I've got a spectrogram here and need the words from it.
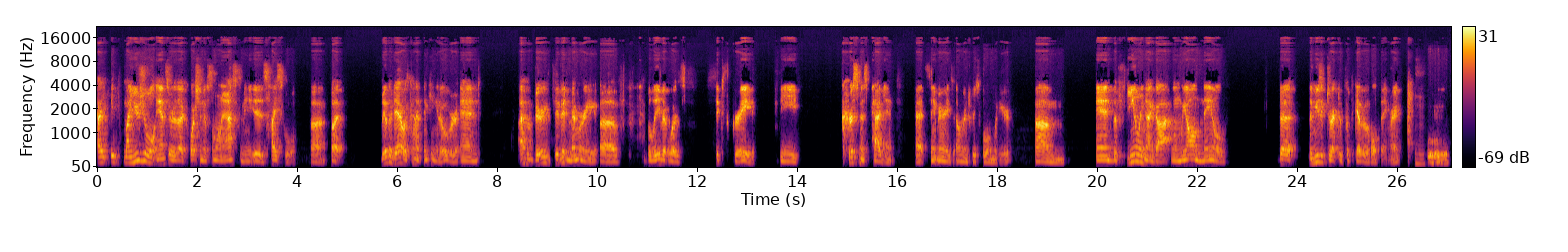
I it, my usual answer to that question, if someone asks me, is high school. Uh, but the other day, I was kind of thinking it over, and I have a very vivid memory of, I believe it was sixth grade, the Christmas pageant at St. Mary's Elementary School in Whittier. Um, and the feeling I got when we all nailed the the music director put together the whole thing, right? Mhm.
